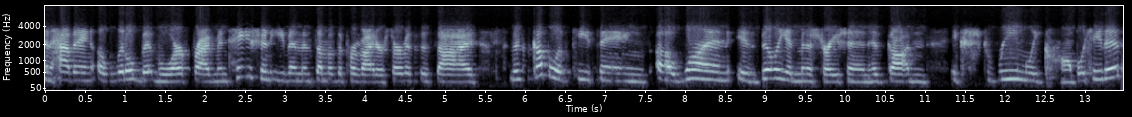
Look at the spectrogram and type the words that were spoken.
and having a little bit more fragmentation even than some of the provider services side. There's a couple of key things. Uh, one is billing administration has gotten extremely complicated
